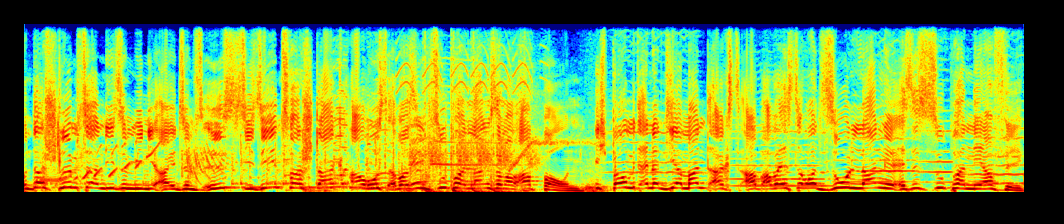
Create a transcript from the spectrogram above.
Und das Schlimmste an diesen Mini-Items ist, sie sehen zwar stark aus, aber sind super langsam am Abbauen. Ich baue mit einer Diamantaxt ab, aber es dauert so lange. Es ist super nervig.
